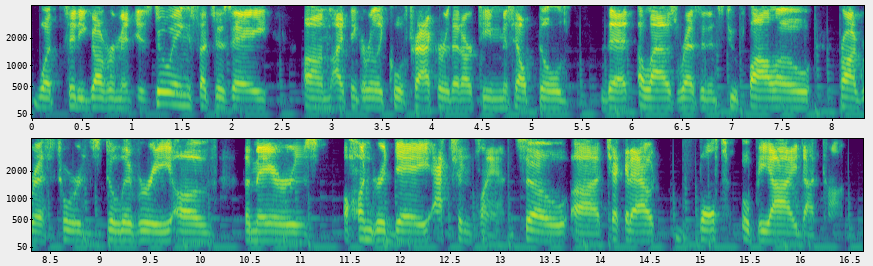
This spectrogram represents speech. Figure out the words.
what city government is doing, such as a um, I think a really cool tracker that our team has helped build that allows residents to follow progress towards delivery of the mayor's 100 day action plan. So uh, check it out, baltopi.com.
